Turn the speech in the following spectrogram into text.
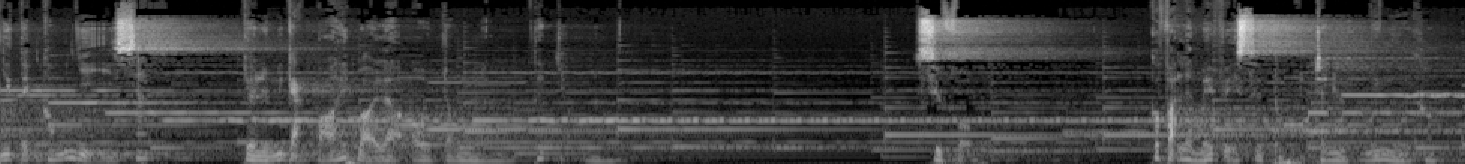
như tịnh không dị sắc, Cho nên mới gạt bỏ hết mọi lo âu trong lòng, thất vọng Sư phụ, Có phải là mấy vị sư thúc tranh luận với người không?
